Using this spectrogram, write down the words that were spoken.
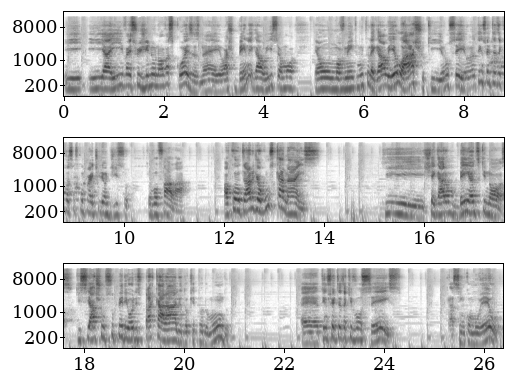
e, e aí vai surgindo novas coisas, né? Eu acho bem legal isso, é, uma, é um movimento muito legal e eu acho que, eu não sei, eu, eu tenho certeza que vocês compartilham disso que eu vou falar. Ao contrário de alguns canais que chegaram bem antes que nós, que se acham superiores pra caralho do que todo mundo, é, eu tenho certeza que vocês, assim como eu,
